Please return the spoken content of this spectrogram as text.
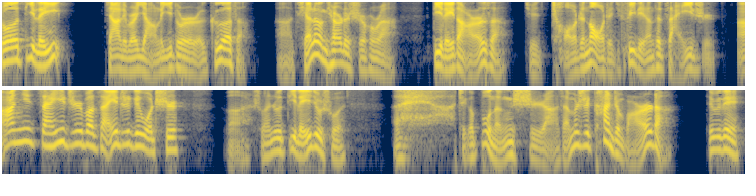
说地雷家里边养了一对鸽子啊。前两天的时候啊，地雷的儿子就吵着闹着，就非得让他宰一只啊。你宰一只吧，宰一只给我吃啊。说完之后，地雷就说：“哎呀，这个不能吃啊，咱们是看着玩的，对不对？”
